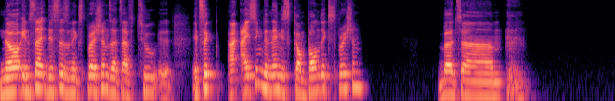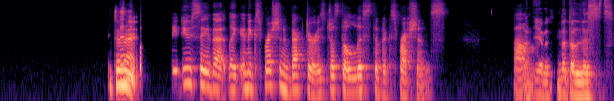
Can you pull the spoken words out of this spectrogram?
No, inside this is an expression that have two uh, it's a I, I think the name is compound expression. But um It In the doesn't book, They do say that like an expression vector is just a list of expressions. Um, yeah, but not a list.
